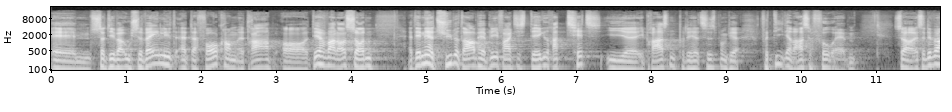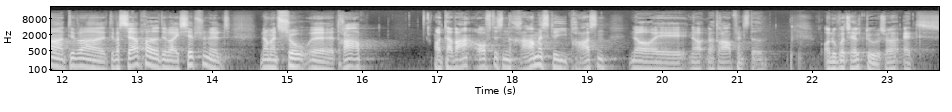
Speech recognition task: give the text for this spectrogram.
Øhm, så det var usædvanligt, at der forekom øh, drab, og derfor var det også sådan, at den her type af drab her blev faktisk dækket ret tæt i, øh, i pressen på det her tidspunkt her, fordi der var så få af dem. Så altså, det, var, det, var, det var særpræget, det var exceptionelt, når man så øh, drab, og der var ofte sådan en ramaskrig i pressen, når, øh, når, når drab fandt sted. Og nu fortalte du så, at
